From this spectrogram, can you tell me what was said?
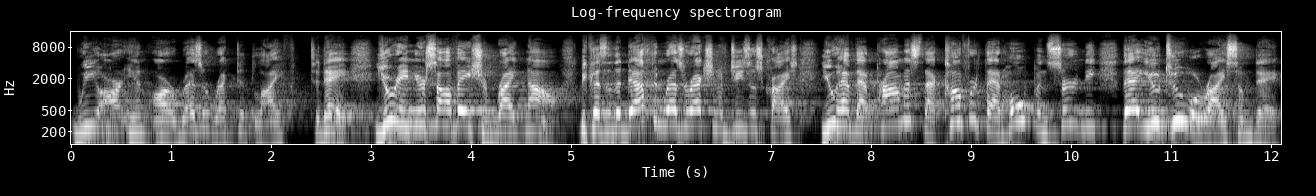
we are in our resurrected life today. You're in your salvation right now. Because of the death and resurrection of Jesus Christ, you have that promise, that comfort, that hope, and certainty that you too will rise someday.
